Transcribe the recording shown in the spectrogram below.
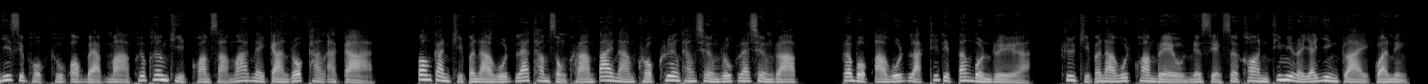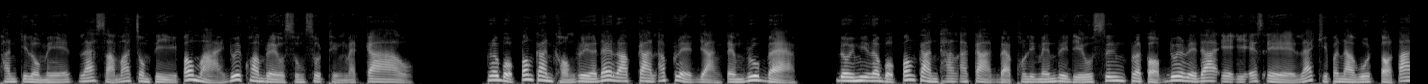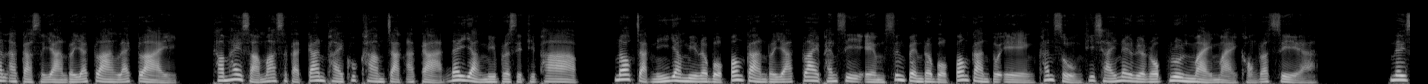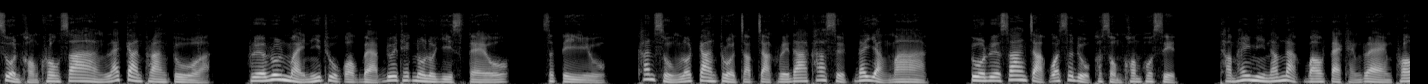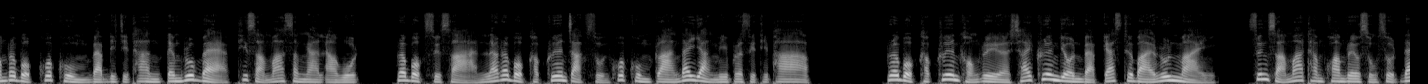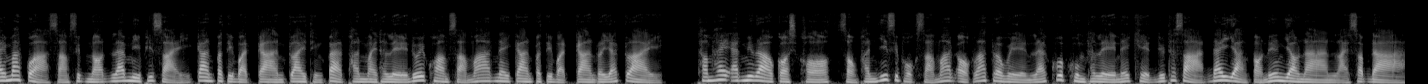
2026 ถูกออกแบบมาเพื่อเพิ่มขีดความสามารถในการรบทางอากาศ ป้องกันขีปนาวุธและทำสงครามใต้น้ำครบเครื่องทั้งเชิงรุกและเชิงรับ ระบบอาวุธหลักที่ติดตั้งบนเรือ คือขีปนาวุธความเร็วเหนือเสียงเซอร์คอนที่มีระยะยิงไกลกว่า 1,000 กิโลเมตร และสามารถโจมตีเป้าหมายด้วยความเร็วสูงสุดถึงแมตช์9ระบบป้องกันของเรือได้รับการอัปเกรดอย่างเต็มรูปแบบ โดยมีระบบป้องกันทางอากาศแบบ Polymer Reduce ซึ่งประกอบด้วยเรดาร์ AESA และขีปนาวุธต่อต้านอากาศยานระยะกลางและไกล ทำให้สามารถสกัดกั้นภัยคุกคามจากอากาศได้อย่างมีประสิทธิภาพ นอกจากนี้ยังมีระบบป้องกันระยะใกล้แพน CM ซึ่งเป็นระบบป้องกันตัวเองขั้นสูงที่ใช้ในเรือรบรุ่นใหม่ ๆ ของรัสเซีย ในส่วนของโครงสร้างและการพรางตัว เรือรุ่นใหม่นี้ถูกออกแบบด้วยเทคโนโลยีสเตลสตีลขั้นสูงลดการตรวจจับจากเรดาร์ค่าศึกได้อย่างมาก ตัวเรือสร้างจากวัสดุผสมคอมโพสิตทำให้มีน้ำหนักเบาแต่แข็งแรงพร้อมระบบควบคุมแบบดิจิทัลเต็มรูปแบบที่สามารถสั่งงานอาวุธ ระบบสื่อสารและระบบขับเคลื่อนจากศูนย์ควบคุมกลางได้อย่างมีประสิทธิภาพ ระบบขับเคลื่อนของเรือใช้เครื่องยนต์แบบแก๊สเทอร์ไบน์รุ่นใหม่ ซึ่งสามารถทำความเร็วสูงสุดได้มากกว่า 30นอต และมีพิสัยการปฏิบัติการไกลถึง 8,000 ไมล์ทะเลด้วยความสามารถในการปฏิบัติการระยะไกล ทำให้แอดมิรัลกอชคอฟ 2026 สามารถออกลาดตระเวนและควบคุมทะเลในเขตยุทธศาสตร์ได้อย่างต่อเนื่องยาวนานหลายสัปดาห์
